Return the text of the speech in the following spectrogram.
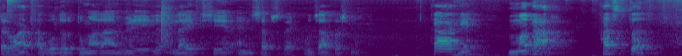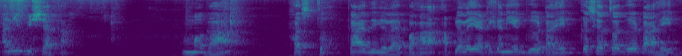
सर्वात अगोदर तुम्हाला मिळेल. लाईक शेअर अँड सबस्क्राईब पुढचा प्रश्न. का आहे? मघा हस्त आणि विशाखा. मघा हस्त. काय दिलेलं आहे पहा. आपल्याला या ठिकाणी एक गट आहे. कशाचा गट आहे?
